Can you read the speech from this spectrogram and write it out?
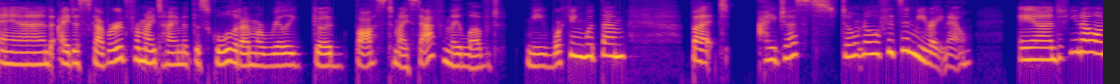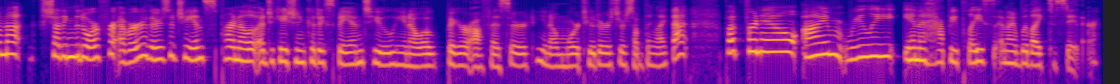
and I discovered from my time at the school that I'm a really good boss to my staff and they loved me working with them. But I just don't know if it's in me right now. And, you know, I'm not shutting the door forever. There's a chance Parnello Education could expand to, you know, a bigger office or, you know, more tutors or something like that. But for now, I'm really in a happy place and I would like to stay there.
